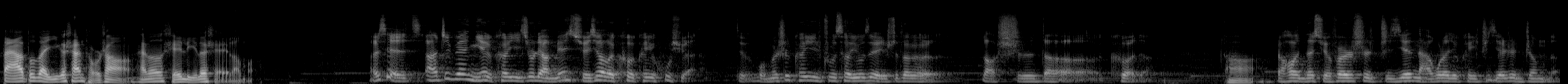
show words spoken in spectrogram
大家都在一个山头上，还能谁离了谁了吗？而且啊，这边你也可以，就两边学校的课可以互选。对我们是可以注册 U Z H 的老师的课的。啊。然后你的学分是直接拿过来就可以直接认证的。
